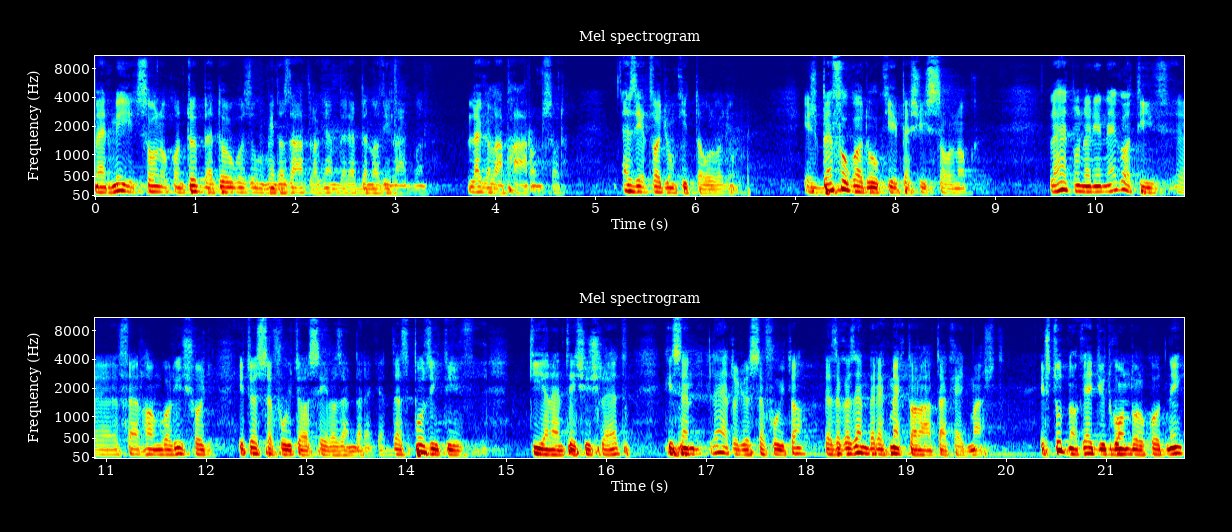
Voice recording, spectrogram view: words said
mert mi Szolnokon többet dolgozunk, mint az átlag ember ebben a világban. Legalább háromszor. Ezért vagyunk itt, ahol vagyunk. És befogadó képes is Szolnok. Lehet mondani negatív eh, felhanggal is, hogy itt összefújta a szél az embereket. De ez pozitív kijelentés is lehet, hiszen lehet, hogy összefújta, de ezek az emberek megtalálták egymást. És tudnak együtt gondolkodni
